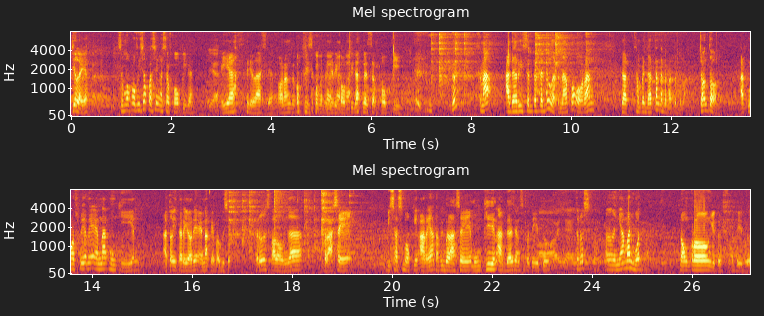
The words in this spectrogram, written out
kecil lah ya. Semua coffee shop pasti nge-serve kopi kan? Iya. Iya, jelas ya. Orang ke coffee shop untuk nyari kopi dan nge-serve kopi. Terus, kena ada reason tertentu nggak kenapa orang dat- sampai datang ke tempat Pak? Contoh, atmosfernya enak mungkin, atau interiornya enak ya, bagus ya. Terus kalau enggak, ber-AC, bisa smoking area tapi ber-AC, mungkin ada yang seperti itu. Oh, iya, iya, Terus, eh, nyaman buat nongkrong gitu, seperti itu.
